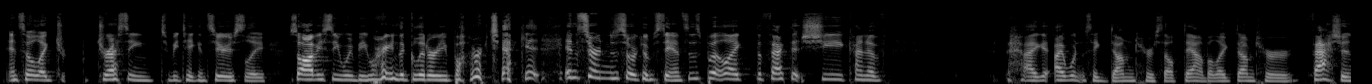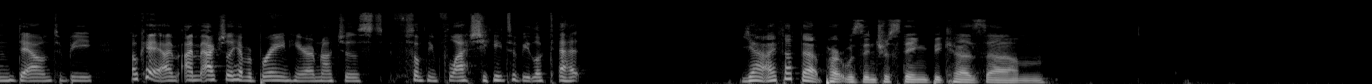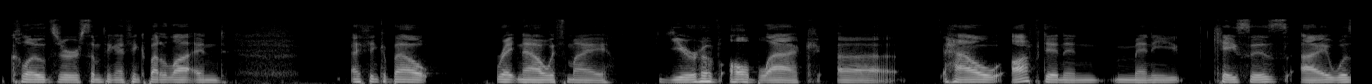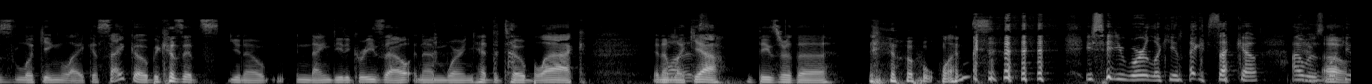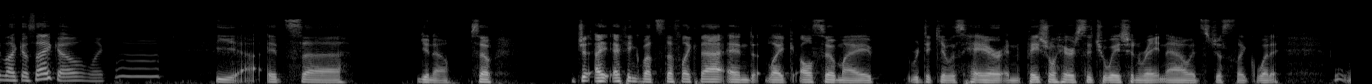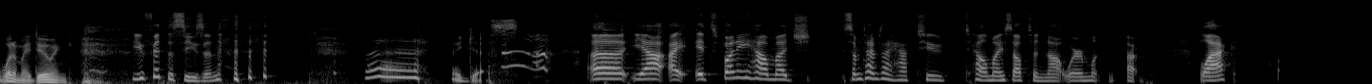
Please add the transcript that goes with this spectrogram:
And so, like dr- dressing to be taken seriously. So obviously, you wouldn't be wearing the glittery bomber jacket in certain circumstances. But like the fact that she kind of, I I wouldn't say dumbed herself down, but like dumbed her fashion down to be okay. I'm I'm actually have a brain here. I'm not just something flashy to be looked at. Yeah, I thought that part was interesting because um, clothes are something I think about a lot, and I think about right now with my year of all black, uh, how often in many cases I was looking like a psycho because it's, you know, 90 degrees out and I'm wearing head to toe black. And I'm like, yeah, these are the ones. you said you were looking like a psycho. I was Oh. looking like a psycho. I'm like, hmm. yeah, it's uh, you know, so ju- I, I think about stuff like that, and like also my ridiculous hair and facial hair situation right now. It's just like what, what am I doing? You fit the season. uh, I guess. Uh, yeah, I. It's funny how much sometimes I have to tell myself to not wear m- uh, black.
